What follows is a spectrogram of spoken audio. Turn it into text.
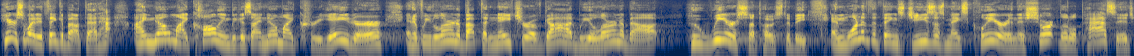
Here's a way to think about that. I know my calling because I know my creator, and if we learn about the nature of God, we learn about who we are supposed to be. And one of the things Jesus makes clear in this short little passage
